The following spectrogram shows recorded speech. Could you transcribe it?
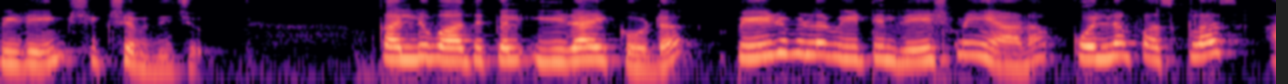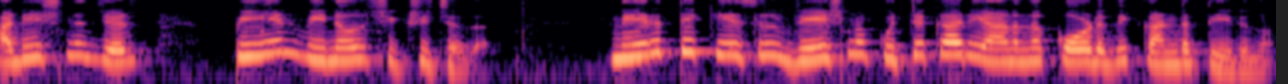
പിഴയും ശിക്ഷ വിധിച്ചു. കല്ലുവാതുക്കൽ ഈഴായിക്കോട് പേഴുവിള വീട്ടിൽ രേഷ്മയാണ് Kollam first class additional judge P N Vinod ശിക്ഷിച്ചത്. നേരത്തെ കേസിൽ രേഷ്മ കുറ്റക്കാരിയാണെന്ന് കോടതി കണ്ടെത്തിയിരുന്നു.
